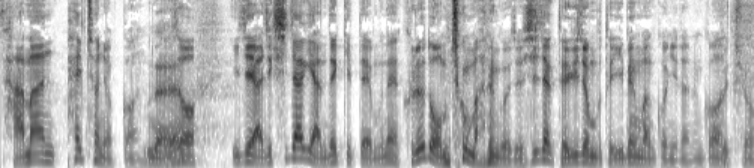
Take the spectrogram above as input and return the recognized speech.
204만 8천여 건. 네. 그래서 이제 아직 시작이 안 됐기 때문에 그래도 엄청 많은 거죠. 시작되기 전부터 200만 건이라는 건. 그렇죠.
